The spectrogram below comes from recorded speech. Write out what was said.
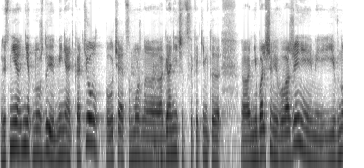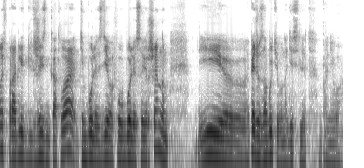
То есть не, нет нужды менять котел, получается, можно ограничиться какими-то э, небольшими вложениями и вновь продлить жизнь котла, тем более сделав его более совершенным, и э, опять же забыть его на 10 лет про него.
